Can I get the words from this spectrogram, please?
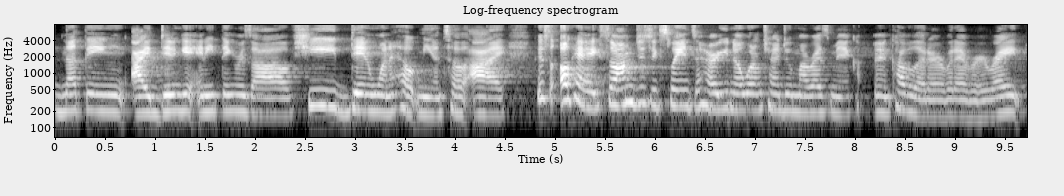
Nothing. I didn't get anything resolved. She didn't want to help me until I. Cause okay, so I'm just explaining to her, you know, what I'm trying to do with my resume and cover letter or whatever, right?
